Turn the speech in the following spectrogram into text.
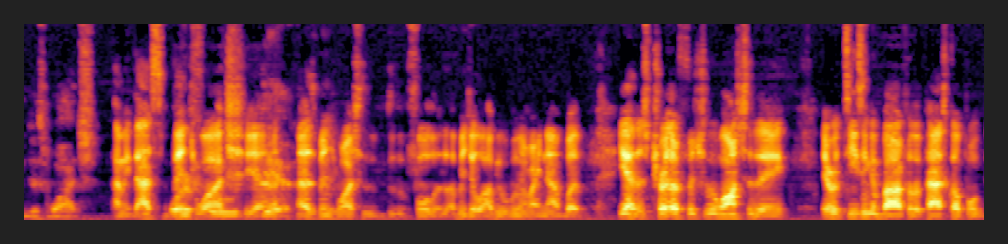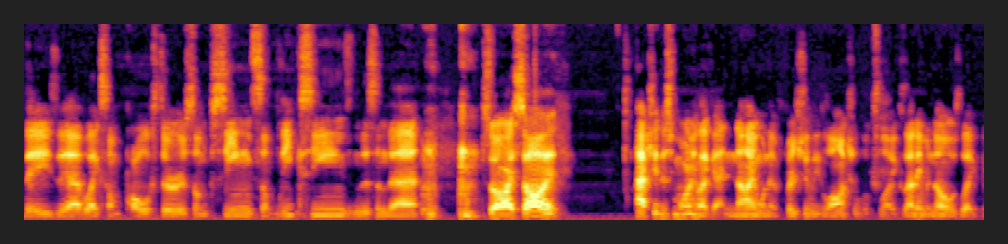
and just watch. I mean, that's binge watch. Yeah, yeah. that's binge watch to the, fullest. I bet you a lot of people doing it right now. But yeah, this trailer officially launched today. They were teasing about it for the past couple of days. They have like some posters, some scenes, some leak scenes, and this and that. so I saw it actually this morning, like at nine when it officially launched. It looks like because I didn't even know it was like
